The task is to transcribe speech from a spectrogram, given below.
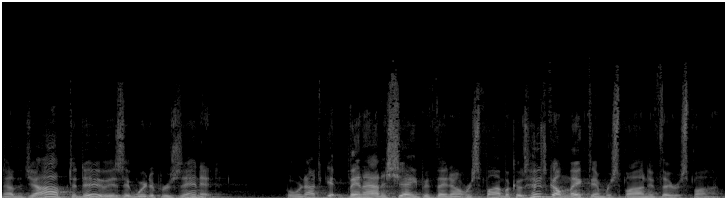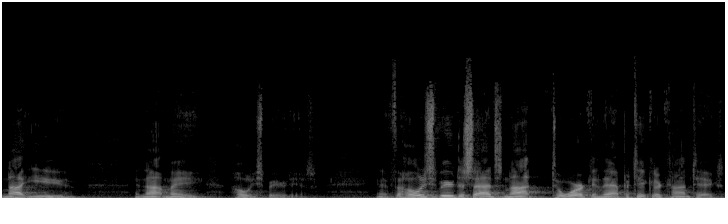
Now, the job to do is that we're to present it, but we're not to get bent out of shape if they don't respond, because who's going to make them respond if they respond? Not you and not me. The Holy Spirit is. And if the Holy Spirit decides not to work in that particular context,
